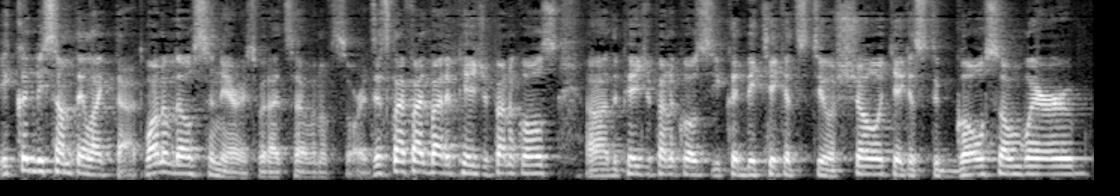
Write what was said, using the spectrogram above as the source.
it could be something like that. One of those scenarios with that Seven of Swords. It's clarified by the Page of Pentacles. Uh, the Page of Pentacles, you could be tickets to a show, tickets to go somewhere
